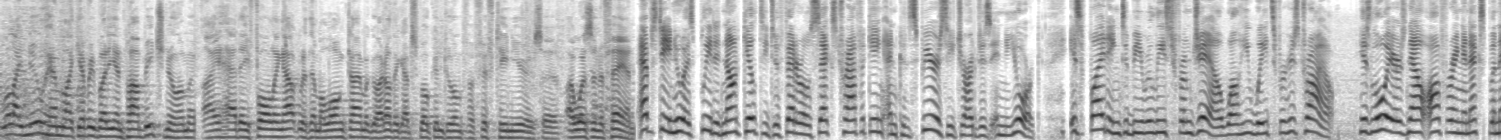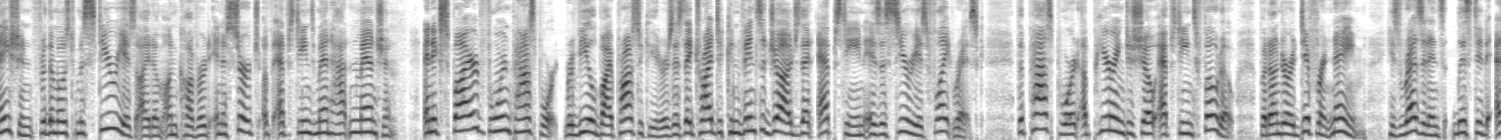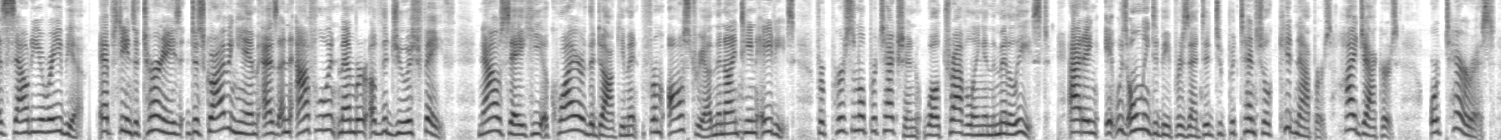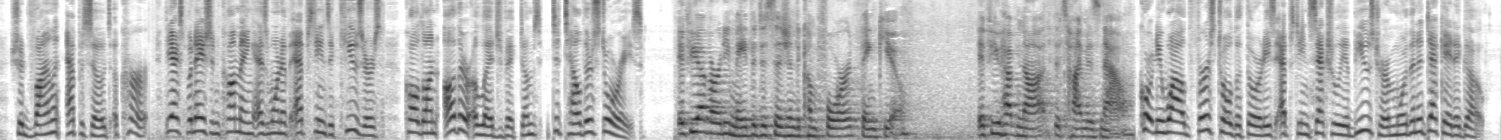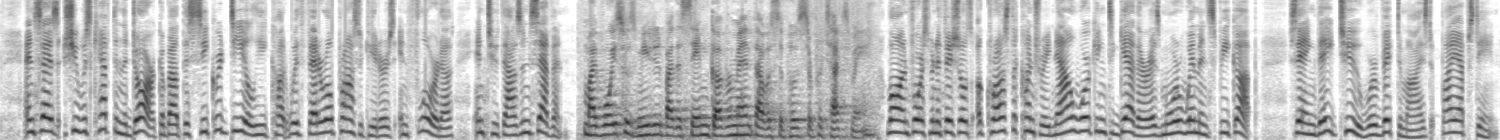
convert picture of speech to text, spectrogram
Well, I knew him like everybody in Palm Beach knew him. I had a falling out with him a long time ago. I don't think I've spoken to him for 15 years. Uh, I wasn't a fan. Epstein, who has pleaded not guilty to federal sex trafficking and conspiracy charges in New York, is fighting to be released from jail while he waits for his trial. His lawyers now offering an explanation for the most mysterious item uncovered in a search of Epstein's Manhattan mansion. An expired foreign passport revealed by prosecutors as they tried to convince a judge that Epstein is a serious flight risk. The passport appearing to show Epstein's photo, but under a different name, his residence listed as Saudi Arabia. Epstein's attorneys describing him as an affluent member of the Jewish faith now say he acquired the document from Austria in the 1980s for personal protection while traveling in the Middle East, adding it was only to be presented to potential kidnappers, hijackers, or terrorists should violent episodes occur. The explanation coming as one of Epstein's accusers called on other alleged victims to tell their stories. If you have already made the decision to come forward, thank you. If you have not, the time is now. Courtney Wild first told authorities Epstein sexually abused her more than a decade ago and says she was kept in the dark about the secret deal he cut with federal prosecutors in Florida in 2007. My voice was muted by the same government that was supposed to protect me. Law enforcement officials across the country now working together as more women speak up, saying they too were victimized by Epstein.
